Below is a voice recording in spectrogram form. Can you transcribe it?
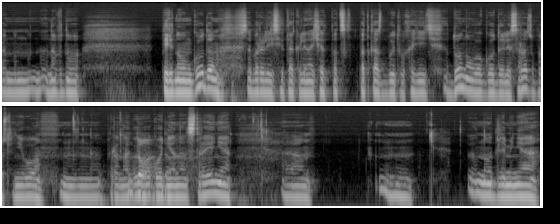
ну, перед Новым годом собрались, и так или иначе этот подкаст будет выходить до Нового года или сразу после него про новогоднее до, настроение. Эм, но для меня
